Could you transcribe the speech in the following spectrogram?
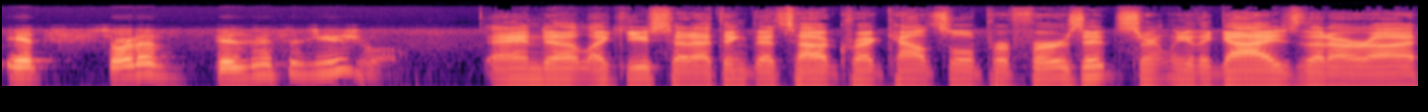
it's sort of business as usual. And uh, like you said, I think that's how Craig Counsell prefers it. Certainly, the guys that are uh,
